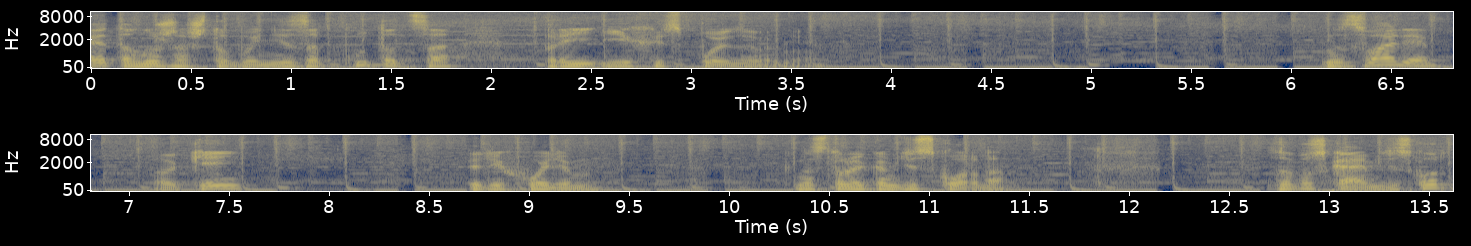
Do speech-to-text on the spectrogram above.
Это нужно, чтобы не запутаться при их использовании. Назвали, окей. Переходим к настройкам Дискорда. Запускаем Discord,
